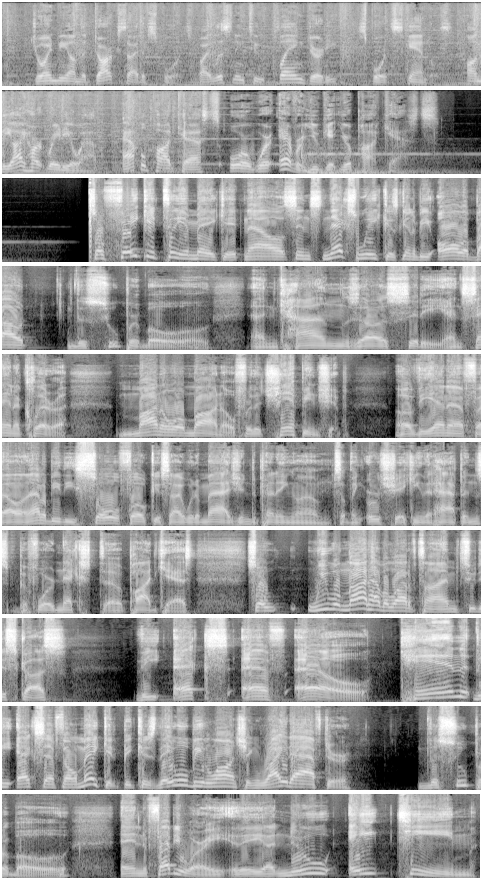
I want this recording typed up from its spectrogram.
Join me on the dark side of sports by listening to Playing Dirty Sports Scandals on the iHeartRadio app, Apple Podcasts, or wherever you get your podcasts. So fake it till you make it. Now, since next week is going to be all about the Super Bowl and Kansas City and Santa Clara, mano a mano for the championship of the NFL, and that'll be the sole focus, I would imagine, depending on something earth shaking that happens before next uh, podcast. So we will not have a lot of time to discuss the XFL. Can the XFL make it? Because they will be launching right after the Super Bowl in February. The uh, new eight team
